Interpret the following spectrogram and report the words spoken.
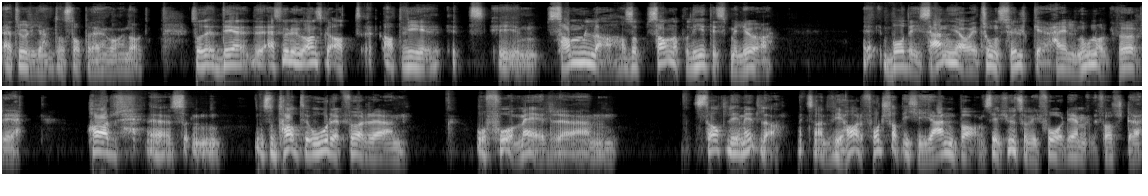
jeg tror ikke jeg kommer til å stoppe denne gangen òg. Så det, det, jeg skulle jo ønske at, at vi samla, altså politisk miljø, eh, både i Senja og i Troms fylke, hele Nord-Norge for øvrig, har eh, s- så tatt til orde for eh, å få mer eh, statlige midler. Vi har fortsatt ikke jernbanen, ser ikke ut som vi får det med det første.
